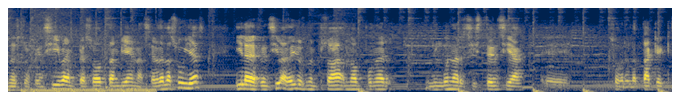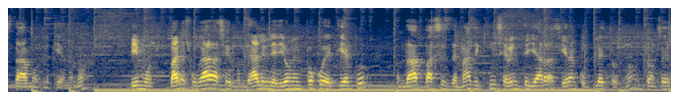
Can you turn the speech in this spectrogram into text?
nuestra ofensiva empezó también a hacer de las suyas y la defensiva de ellos no empezó a no poner ninguna resistencia eh, sobre el ataque que estábamos metiendo, ¿no? Vimos varias jugadas en donde Allen le dieron un poco de tiempo, donde daba pases de más de 15, 20 yardas y eran completos, ¿no? Entonces,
